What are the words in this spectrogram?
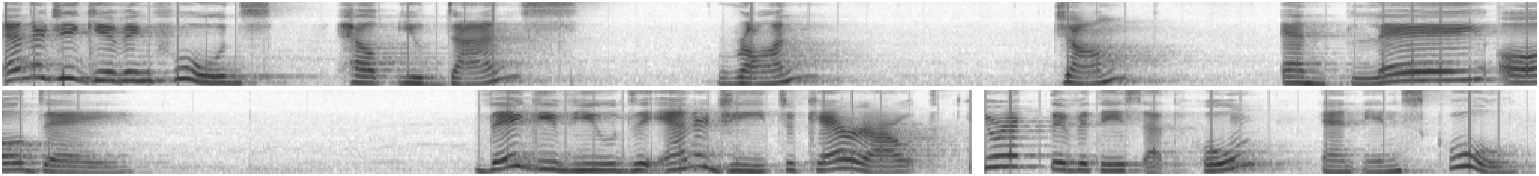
Energy giving foods help you dance, run, jump, and play all day. They give you the energy to carry out your activities at home and in school.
